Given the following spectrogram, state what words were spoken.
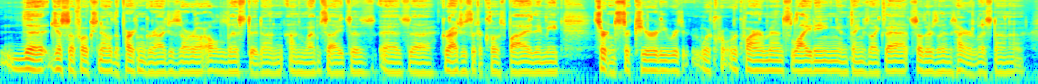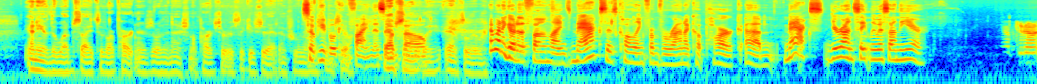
the just so folks know, the parking garages are all listed on, on websites as as uh, garages that are close by. They meet certain security re- requirements, lighting, and things like that. So there's an entire list on a any of the websites of our partners or the National Park Service that gives you that information. So people can so, find this absolutely, info. Absolutely, absolutely. I want to go to the phone lines. Max is calling from Veronica Park. Um, Max, you're on St. Louis on the air afternoon.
